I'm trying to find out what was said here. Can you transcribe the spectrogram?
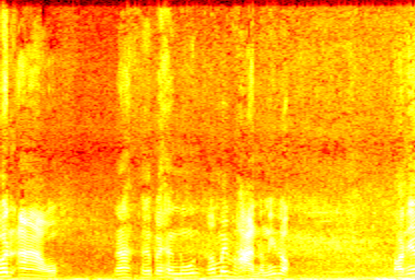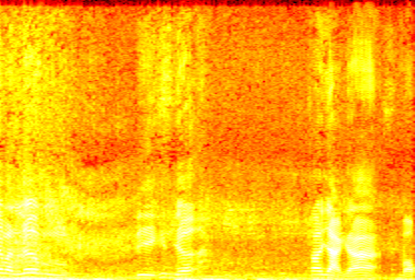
ก้นอ่าวนะเคยไปทางนู้นเขาไม่ผ่านทางนี้หรอก ตอนนี้มันเริ่มดีขึ้นเยอะ ก็อยากจะบอก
